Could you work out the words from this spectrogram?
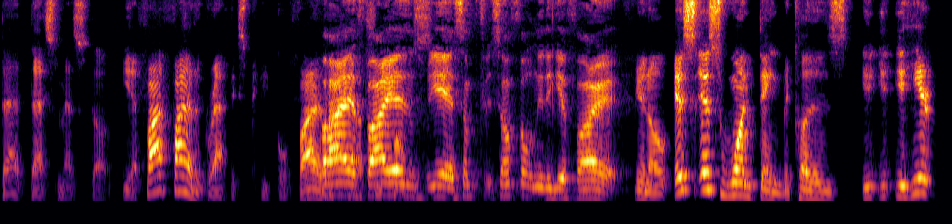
that that's messed up. Yeah, fire fire the graphics people. Fire Fire, fire. Yeah, some some folk need to get fired. You know, it's it's one thing because you, you hear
